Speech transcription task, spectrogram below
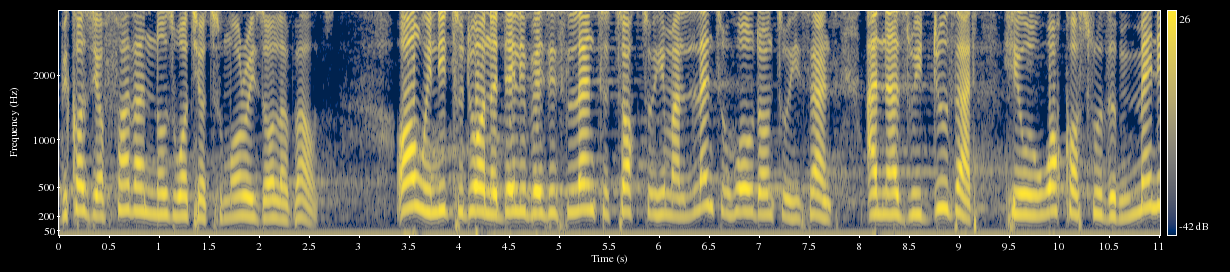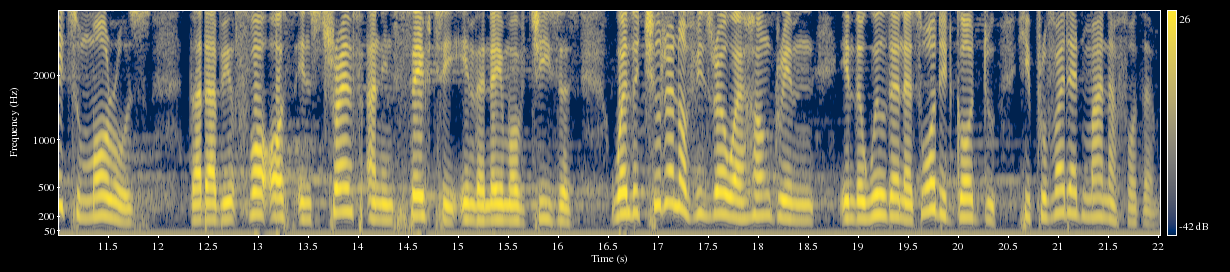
because your Father knows what your tomorrow is all about. All we need to do on a daily basis, is learn to talk to Him and learn to hold on to His hands. And as we do that, He will walk us through the many tomorrows that are before us in strength and in safety in the name of Jesus. When the children of Israel were hungry in, in the wilderness, what did God do? He provided manna for them.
